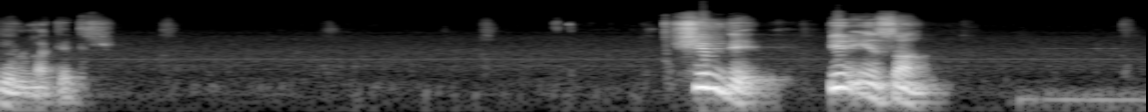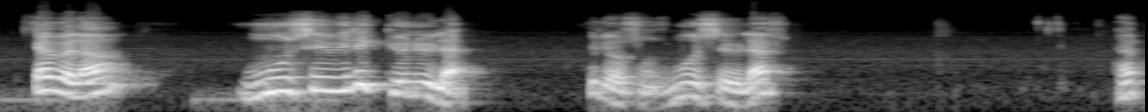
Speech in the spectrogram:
görülmektedir. Şimdi bir insan evvela Musevilik yönüyle biliyorsunuz Museviler hep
